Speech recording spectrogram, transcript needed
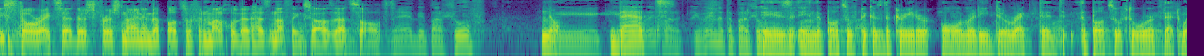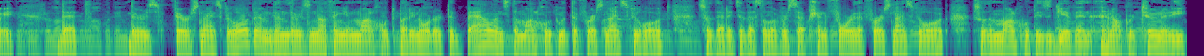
He still writes that there's first nine in the Partzuf and Malchut that has nothing, so how's that solved? No, that is in the Partzuf because the Creator already directed the Partzuf to work that way. That there's first nine Sfirot and then there's nothing in Malchut. But in order to balance the Malchut with the first nine Sfirot, so that it's a vessel of reception for the first nine Sfirot, so the Malchut is given an opportunity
